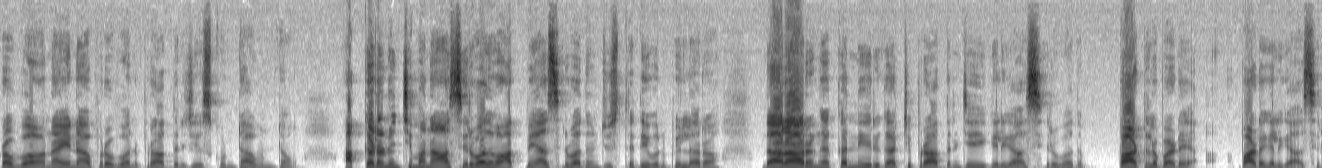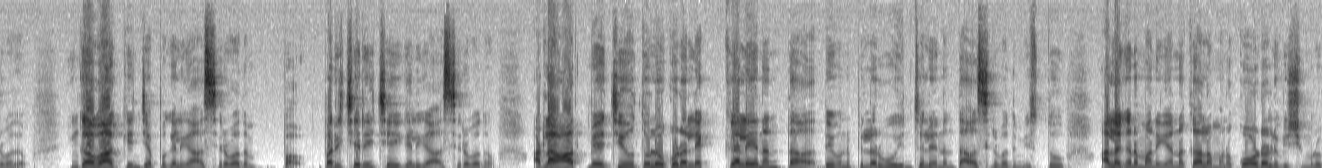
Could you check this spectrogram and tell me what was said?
ప్రభా నాయనా ప్రభా అని ప్రార్థన చేసుకుంటా ఉంటాం. అక్కడ నుంచి మన ఆశీర్వాదం ఆత్మీయ ఆశీర్వాదం చూస్తే దేవుని పిల్లారా ధారారంగా కన్నీరు గార్చి ప్రార్థన చేయగలిగే ఆశీర్వాదం పాటలు పాడే పాడగలిగే ఆశీర్వాదం ఇంకా వాక్యం చెప్పగలిగే ఆశీర్వాదం ప- పరిచర్య చేయగలిగే ఆశీర్వాదం. అట్లా ఆత్మీయ జీవితంలో కూడా లెక్కలేనంత దేవుని పిల్లలు ఊహించలేనంత ఆశీర్వాదం ఇస్తూ అలాగనే మన వెనకాల మన కోడల విషయంలో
